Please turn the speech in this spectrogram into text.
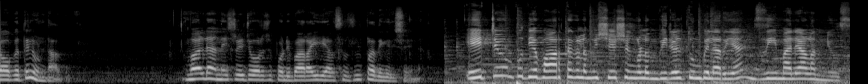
യോഗത്തിൽ ഉണ്ടാകും വളരെ നന്ദി ശ്രീ ജോർജ് പൊടിപാറ ഈ അവസരത്തിൽ പ്രതികരിച്ചതിന് ഏറ്റവും പുതിയ വാർത്തകളും വിശേഷങ്ങളും വിരൽ തുമ്പിലറിയാൻ സി മലയാളം ന്യൂസ്.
